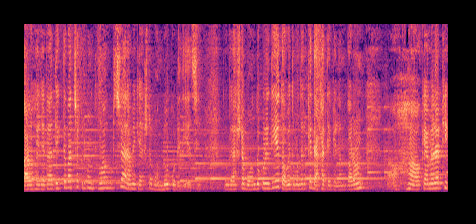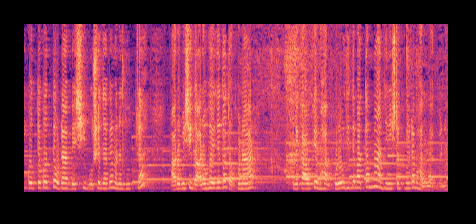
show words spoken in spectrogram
গাঢ় হয়ে যাবে। আর দেখতে পাচ্ছ কীরকম ধোঁয়া উঠছে আর আমি গ্যাসটা বন্ধও করে দিয়েছি। তো গ্যাসটা বন্ধ করে দিয়ে তবে তোমাদেরকে দেখাতে গেলাম। কারণ হ্যাঁ ক্যামেরা ঠিক করতে করতে ওটা বেশি বসে যাবে মানে দুধটা আরও বেশি গাঢ় হয়ে যেত, তখন আর মানে কাউকে ভাগ করেও দিতে পারতাম না, আর জিনিসটা খুব একটা ভালো লাগবে না।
